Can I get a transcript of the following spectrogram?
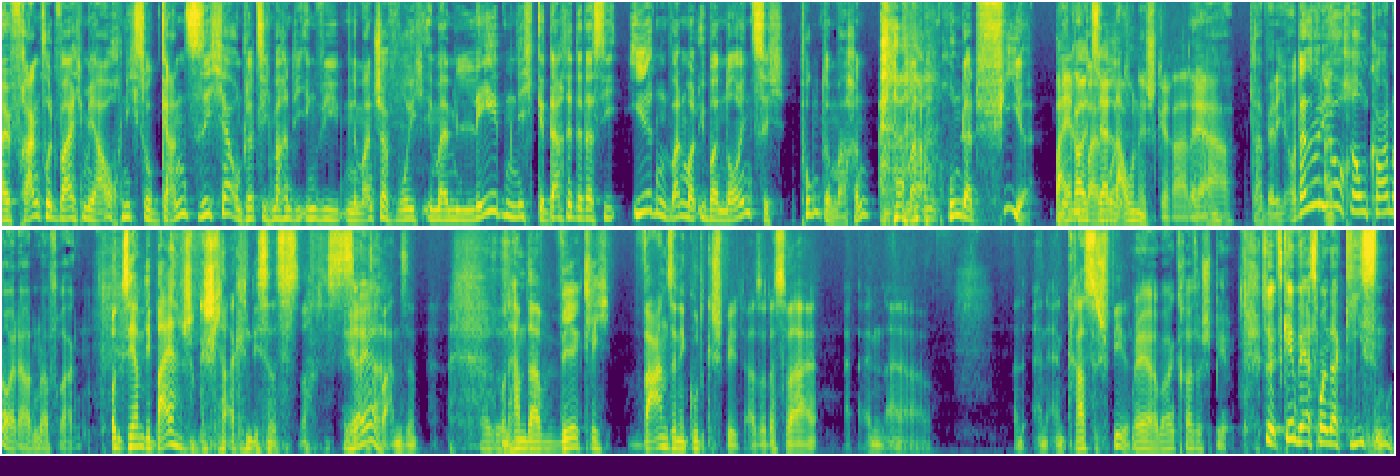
bei Frankfurt war ich mir auch nicht so ganz sicher und plötzlich machen die irgendwie eine Mannschaft, wo ich in meinem Leben nicht gedacht hätte, dass sie irgendwann mal über 90 Punkte machen, machen 104. gegen Bayreuth sehr Bayreuth. launisch gerade. Ja. Ja, da werde ich auch, das würde ich auch Raul Korner heute Abend mal fragen. Und sie haben die Bayern schon geschlagen in dieser Saison. Das ist Ja, ja, Wahnsinn. Also Und haben da wirklich wahnsinnig gut gespielt. Also das war ein, äh, ein, ein, ein krasses Spiel. Ja, ja, war ein krasses Spiel. So, jetzt gehen wir erstmal nach Gießen.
